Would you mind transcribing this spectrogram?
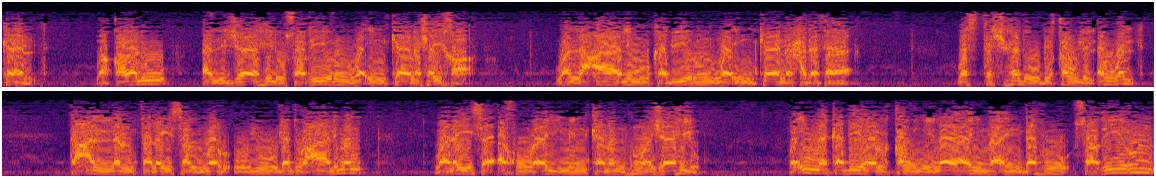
كان. وقالوا الجاهل صغير وإن كان شيخا والعالم كبير وإن كان حدثا. واستشهدوا بقول الأول تعلم فليس المرء يولد عالما وليس أخو علم كمن هو جاهل. وإن كبير القوم لا علم عنده صغير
